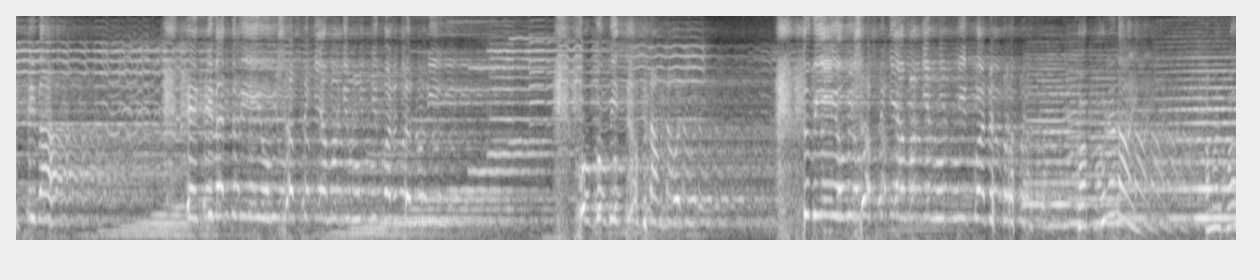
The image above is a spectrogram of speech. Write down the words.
একটিবার একটিবার তুমি এই অভিশাপ থেকে আমাকে মুক্তি করো জননী। ও গোবিন্দা ব্রাহ্মণ তুমি এই অভিশাপ থেকে আমাকে মুক্তি করো। কখনো নয়। আমার ঘর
